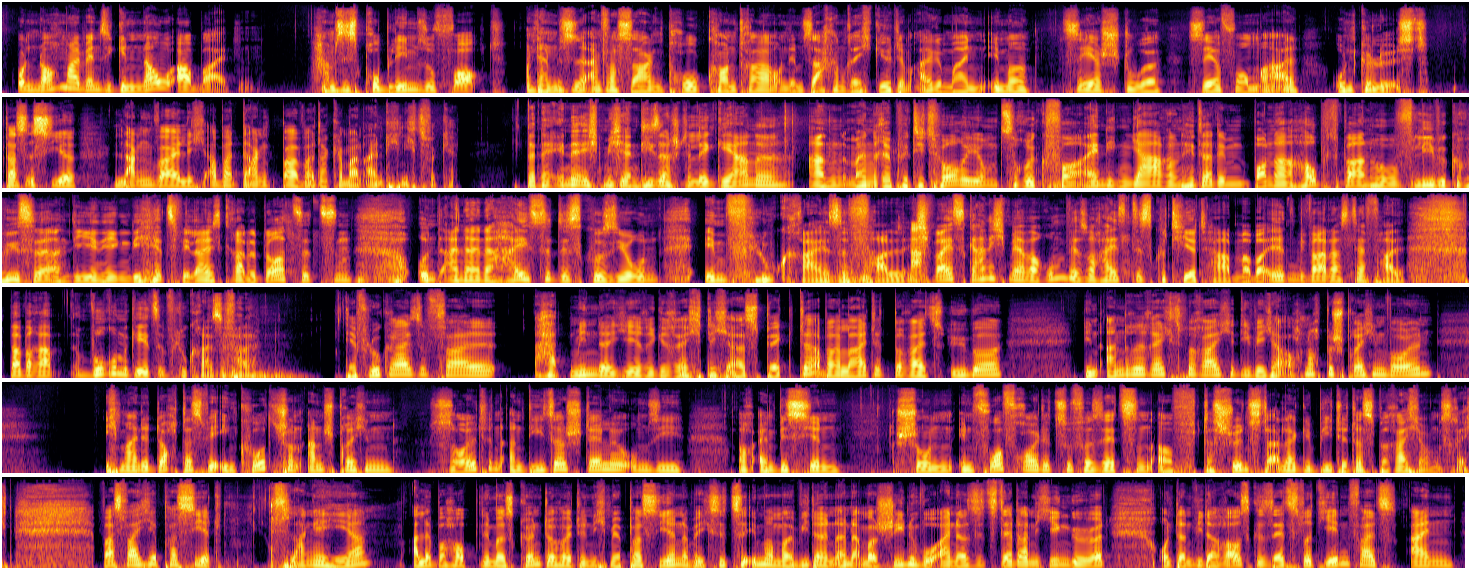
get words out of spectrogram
Und nochmal, wenn Sie genau arbeiten, haben Sie das Problem sofort. Und dann müssen Sie einfach sagen, pro, contra und im Sachenrecht gilt im Allgemeinen immer sehr stur, sehr formal und gelöst. Das ist hier langweilig, aber dankbar, weil da kann man eigentlich nichts verkennen dann erinnere ich mich an dieser Stelle gerne an mein Repetitorium zurück vor einigen Jahren hinter dem Bonner Hauptbahnhof. Liebe Grüße an diejenigen, die jetzt vielleicht gerade dort sitzen und an eine heiße Diskussion im Flugreisefall. Ich weiß gar nicht mehr, warum wir so heiß diskutiert haben, aber irgendwie war das der Fall. Barbara, worum geht es im Flugreisefall? Der Flugreisefall hat minderjährige rechtliche Aspekte, aber leitet bereits über in andere Rechtsbereiche, die wir ja auch noch besprechen wollen ich meine doch, dass wir ihn kurz schon ansprechen sollten an dieser Stelle, um sie auch ein bisschen schon in Vorfreude zu versetzen auf das schönste aller Gebiete, das Bereicherungsrecht. Was war hier passiert? Ist lange her. Alle behaupten immer, es könnte heute nicht mehr passieren, aber ich sitze immer mal wieder in einer Maschine, wo einer sitzt, der da nicht hingehört und dann wieder rausgesetzt wird. Jedenfalls ein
